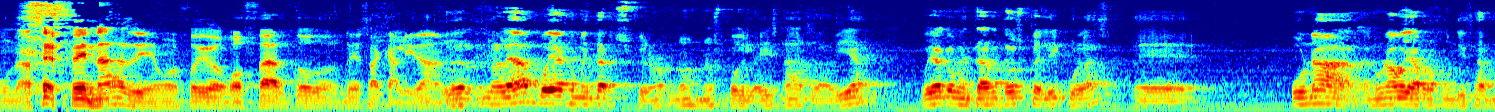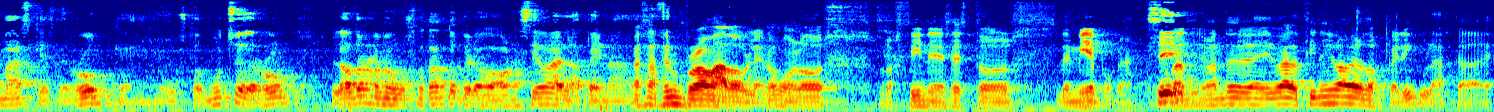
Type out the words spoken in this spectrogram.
unas escenas y hemos podido gozar todos de esa calidad. ¿no? En realidad voy a comentar, pero no, no, no spoiléis nada todavía. Voy a comentar dos películas. eh, una, en una voy a profundizar más, que es The Room, que me gustó mucho The Room. La otra no me gustó tanto, pero aún así vale la pena. Vas a hacer un programa doble, ¿no? Como los, los cines estos de mi época. Sí. Yo antes- iba al cine iba a ver dos películas cada vez.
